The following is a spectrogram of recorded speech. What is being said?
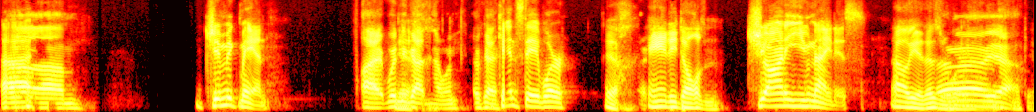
Um, Jim McMahon, all right. Wouldn't Yeah. have gotten that one. Okay. Ken Stabler, Yeah. Andy Dalton. Johnny Unitas. Oh yeah, those are. Oh, yeah. Okay.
